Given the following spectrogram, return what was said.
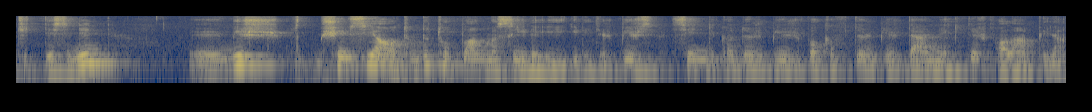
kitlesinin e, bir şemsiye altında toplanması ile ilgilidir. Bir sendikadır, bir vakıftır, bir dernektir falan filan.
